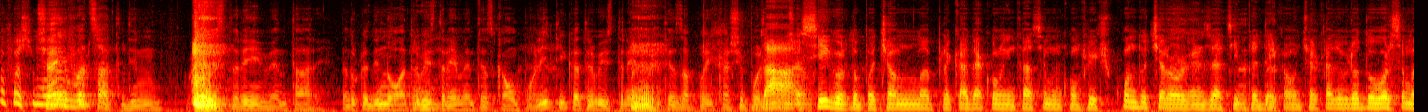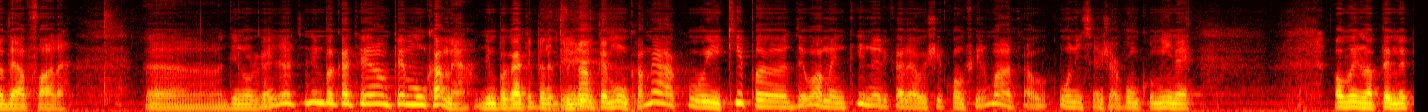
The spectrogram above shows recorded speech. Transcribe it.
A fost un Ce moment ai învățat forțat. din această reinventare? Pentru că, din nou, a trebuit să te reinventezi ca un politic, a trebuit să te reinventezi apoi ca și politician. Da, sigur, după ce am plecat de acolo, intrasem în conflict și cu conducerea organizației PD, că au încercat de vreo două ori să mă dea afară. uh, din organizație, din păcate eram pe munca mea. Din păcate pentru, pentru eram pe munca mea cu o echipă de oameni tineri care au și confirmat, au, unii sunt și acum cu mine, au venit la PMP,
